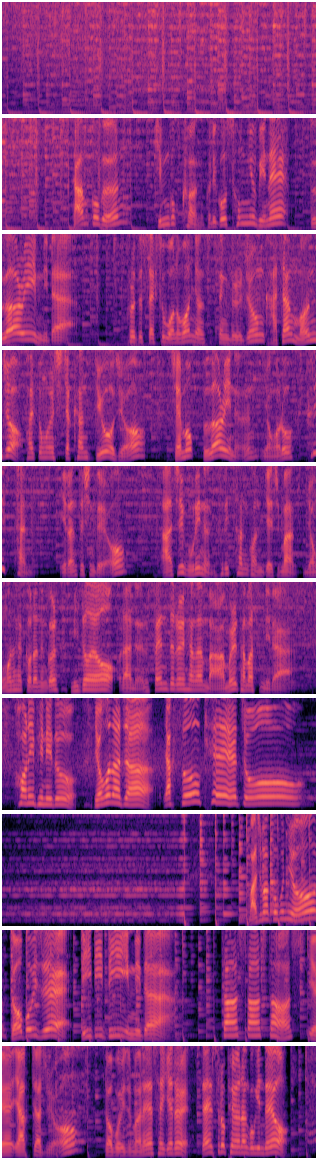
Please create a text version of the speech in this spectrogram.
다음 곡은 김국헌 그리고 송유빈의 Blurry입니다. 프로듀스 X101 연습생들 중 가장 먼저 활동을 시작한 듀오죠. 제목 Blurry는 영어로 흐릿한 이란 뜻인데요. 아직 우리는 흐릿한 관계지만 영원할 거라는 걸 믿어요 라는 팬들을 향한 마음을 담았습니다. 허니비니도 영원하자 약속해줘. 마지막 곡은요 더보이즈의 DDD입니다. 댄스 댄스 예 약자죠. 더보이즈만의 세계를 댄스로 표현한 곡인데요.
